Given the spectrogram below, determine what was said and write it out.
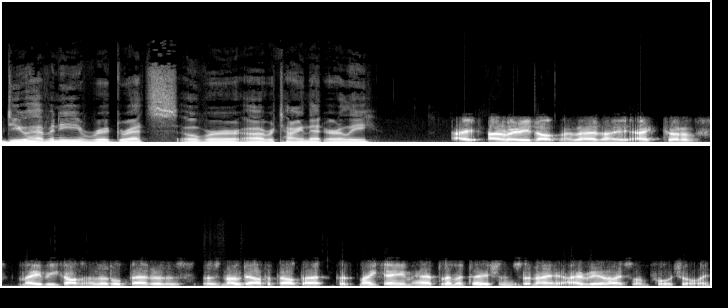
do you have any regrets over uh, retiring that early? I, I really don't know that. I, I could have maybe gotten a little better. There's, there's no doubt about that. But my game had limitations, and I, I realized, unfortunately.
